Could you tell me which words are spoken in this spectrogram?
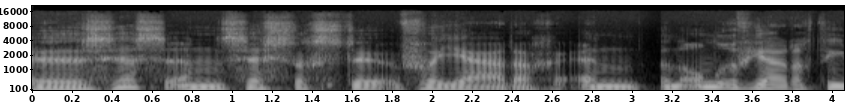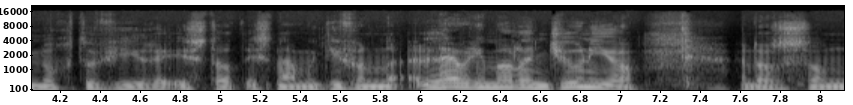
Uh, uh, 66ste verjaardag. En een andere verjaardag die nog te vieren is... dat is namelijk die van Larry Mullen Jr. En dat is dan uh,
